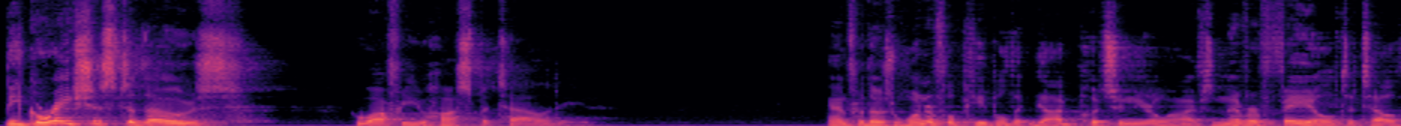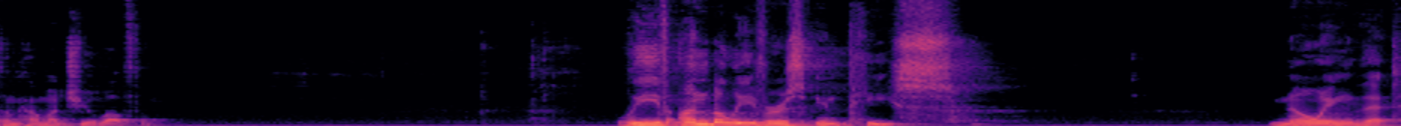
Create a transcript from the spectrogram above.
Be gracious to those who offer you hospitality and for those wonderful people that God puts in your lives. Never fail to tell them how much you love them. Leave unbelievers in peace, knowing that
